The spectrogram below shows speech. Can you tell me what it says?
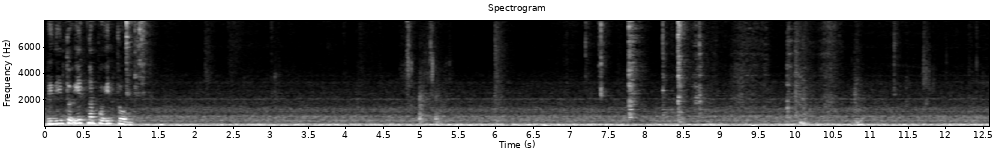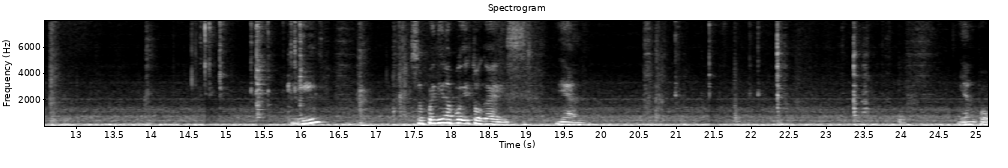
Ready to eat na po ito. Okay. So, pwede na po ito, guys. Yan. Yan po.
